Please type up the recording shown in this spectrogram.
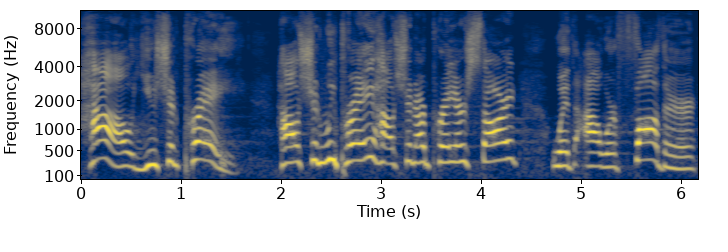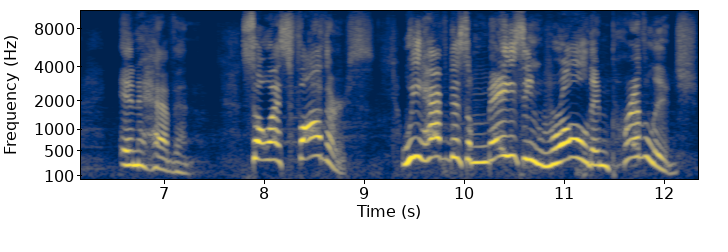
how you should pray. How should we pray? How should our prayer start? With our Father in heaven. So, as fathers, we have this amazing role and privilege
